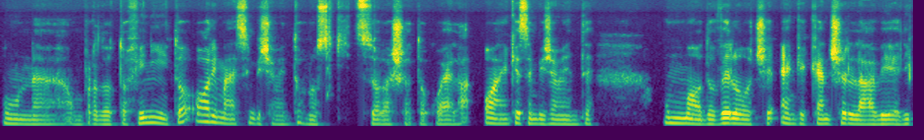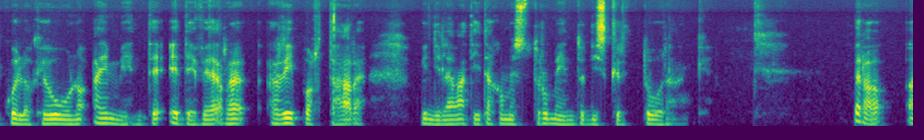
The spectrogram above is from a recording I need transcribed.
un, un, prodotto finito o rimane semplicemente uno schizzo lasciato qua e là o anche semplicemente un modo veloce e anche cancellabile di quello che uno ha in mente e deve r- riportare. Quindi la matita come strumento di scrittura anche. Però uh,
